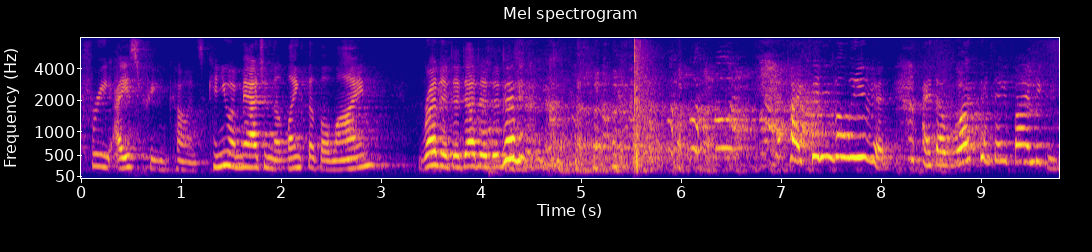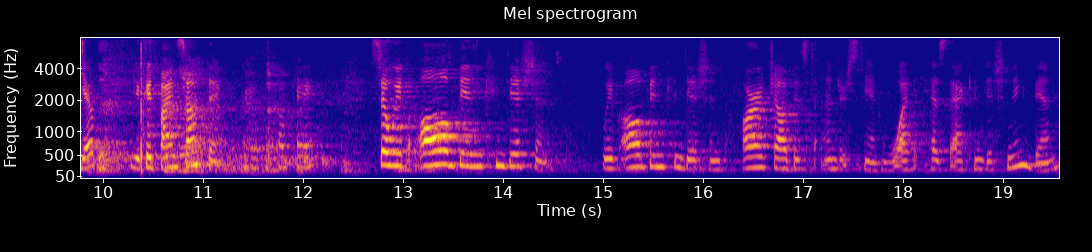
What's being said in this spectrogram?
free ice cream cones. Can you imagine the length of the line? I couldn't believe it. I thought, what could they find? Yep, you could find something. Okay? So we've all been conditioned. We've all been conditioned. Our job is to understand what has that conditioning been.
